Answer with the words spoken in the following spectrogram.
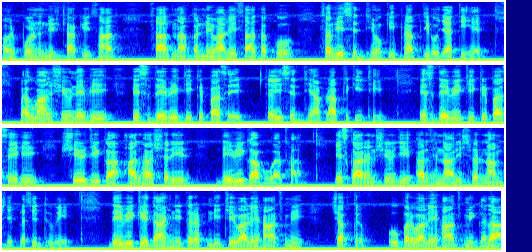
और पूर्ण निष्ठा के साथ साधना करने वाले साधक को सभी सिद्धियों की प्राप्ति हो जाती है। भगवान शिव ने भी इस देवी की कृपा से कई सिद्धियाँ प्राप्त की थी। इस देवी की कृपा से ही शिव जी का आधा शरीर देवी का हुआ था। इस कारण शिव जी अर्ध नारीश्वर नाम से प्रसिद्ध हुए। देवी के दाहिनी तरफ़ नीचे वाले हाथ में चक्र, ऊपर वाले हाथ में गदा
